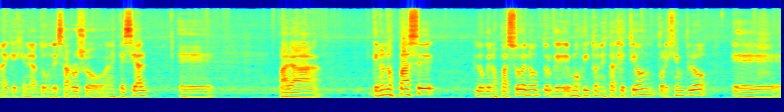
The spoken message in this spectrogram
hay que generar todo un desarrollo en especial para que no nos pase lo que nos pasó en otro que hemos visto en esta gestión, por ejemplo, eh,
